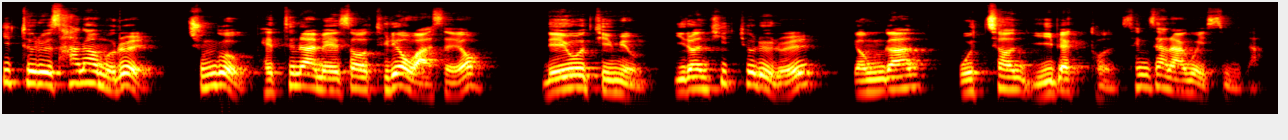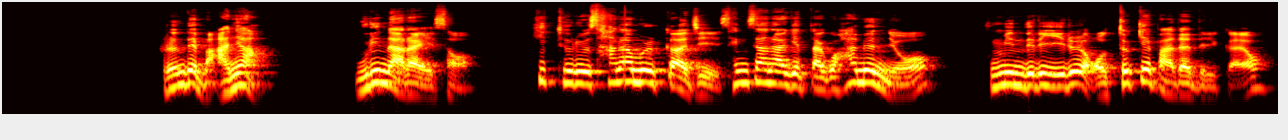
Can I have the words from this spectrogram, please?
히토류 산화물을 중국, 베트남에서 들여와서요. 네오디뮴 이런 히토류를 연간 5,200톤 생산하고 있습니다. 그런데 만약 우리나라에서 히토류 산화물까지 생산하겠다고 하면요. 국민들이 이를 어떻게 받아들일까요?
